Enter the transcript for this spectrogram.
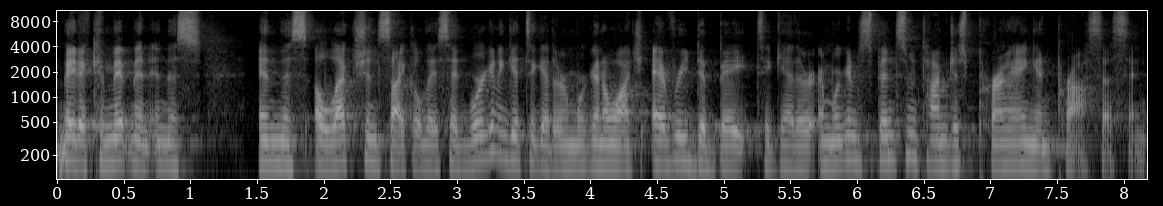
made a commitment in this in this election cycle. They said, We're going to get together and we're going to watch every debate together and we're going to spend some time just praying and processing.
